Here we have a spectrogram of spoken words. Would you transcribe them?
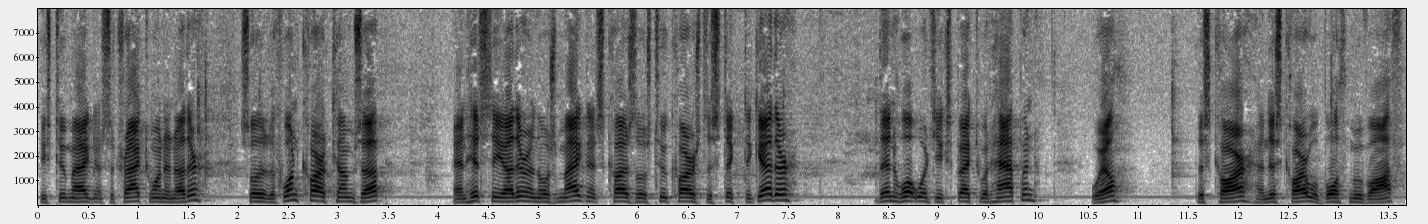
These two magnets attract one another so that if one car comes up and hits the other and those magnets cause those two cars to stick together, then what would you expect would happen? Well, this car and this car will both move off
